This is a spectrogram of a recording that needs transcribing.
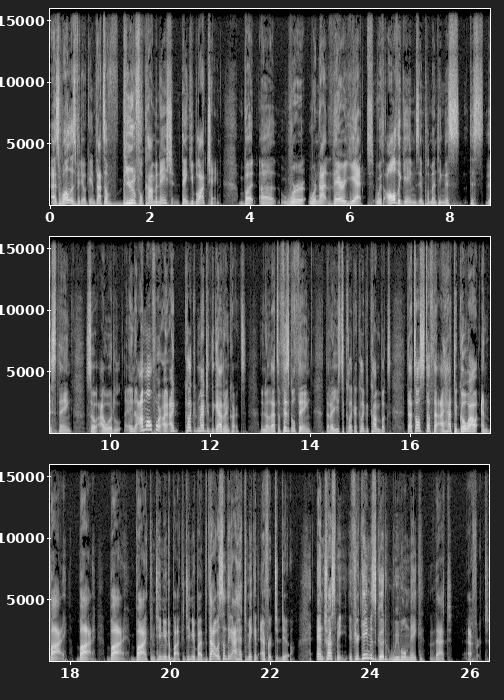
as well as video games. That's a beautiful combination. Thank you blockchain. But uh, we're we're not there yet with all the games implementing this this this thing. So I would and I'm all for it. I, I collected Magic the Gathering cards. You know, that's a physical thing that I used to collect. I collected comic books. That's all stuff that I had to go out and buy, buy, buy, buy, continue to buy, continue to buy. But that was something I had to make an effort to do. And trust me, if your game is good, we will make that effort.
